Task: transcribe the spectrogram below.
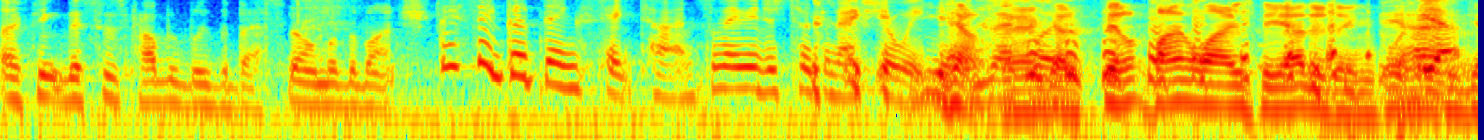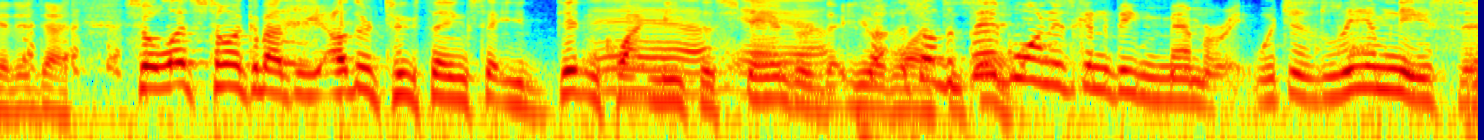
I think this is probably the best film of the bunch. They say good things take time, so maybe it just took an extra week. Yeah. Yeah, exactly. Got to fin- finalize the editing for Yeah. you to get it done. So let's talk about the other two things that you didn't quite meet the standard yeah. that you So, would so the to big say. one is going to be Memory, which is Liam Neeson,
